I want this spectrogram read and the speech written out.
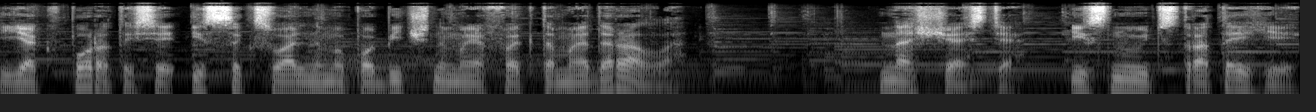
Як впоратися із сексуальними побічними ефектами адералла? На щастя, існують стратегії,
